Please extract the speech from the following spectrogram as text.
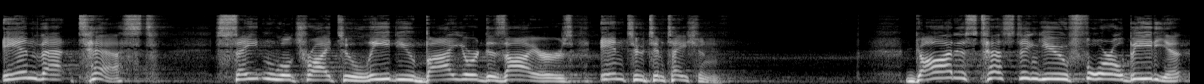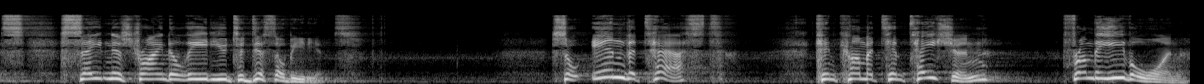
In that test, Satan will try to lead you by your desires into temptation. God is testing you for obedience. Satan is trying to lead you to disobedience. So, in the test can come a temptation from the evil one.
